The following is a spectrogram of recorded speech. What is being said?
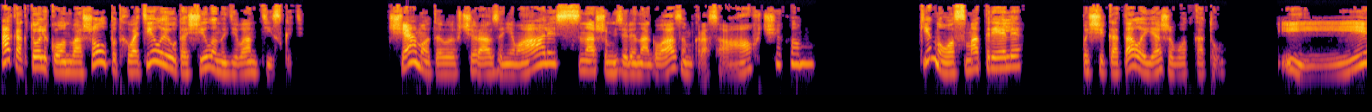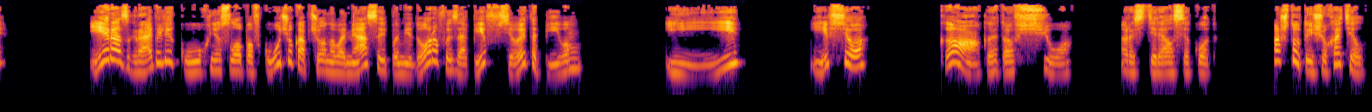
А как только он вошел, подхватила и утащила на диван тискать. «Чем это вы вчера занимались с нашим зеленоглазым красавчиком?» «Кино смотрели», — пощекотала я живот коту. «И?» и разграбили кухню, слопав кучу копченого мяса и помидоров и запив все это пивом. И... и все. Как это все? Растерялся кот. А что ты еще хотел?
